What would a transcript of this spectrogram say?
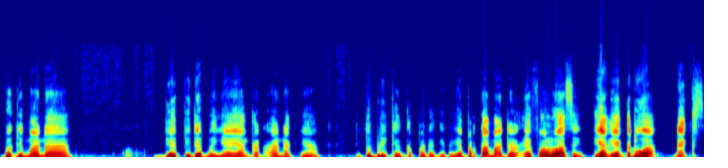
bagaimana dia tidak menyayangkan anaknya itu berikan kepada kita. Yang pertama adalah evaluasi. Tiang yang kedua, next.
